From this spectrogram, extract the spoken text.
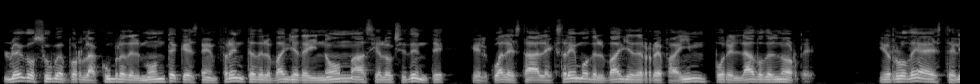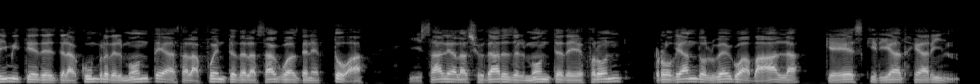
Luego sube por la cumbre del monte que está enfrente del valle de Inom hacia el occidente, el cual está al extremo del valle de Refaim por el lado del norte. Y rodea este límite desde la cumbre del monte hasta la fuente de las aguas de Neftoa, y sale a las ciudades del monte de Efrón, rodeando luego a Baala, que es Kiriat Jearim.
